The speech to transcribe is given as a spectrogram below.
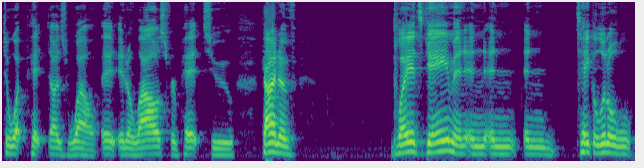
to what Pitt does well. It, it allows for Pitt to kind of play its game and and and and take a little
